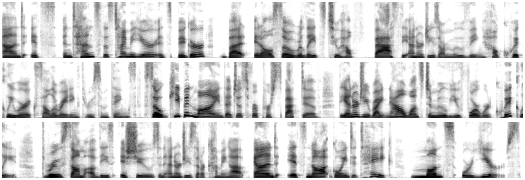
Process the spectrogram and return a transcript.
And it's intense this time of year, it's bigger, but it also relates to how fast the energies are moving, how quickly we're accelerating through some things. So keep in mind that just for perspective, the energy right now wants to move you forward quickly through some of these issues and energies that are coming up. And it's not going to take months or years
